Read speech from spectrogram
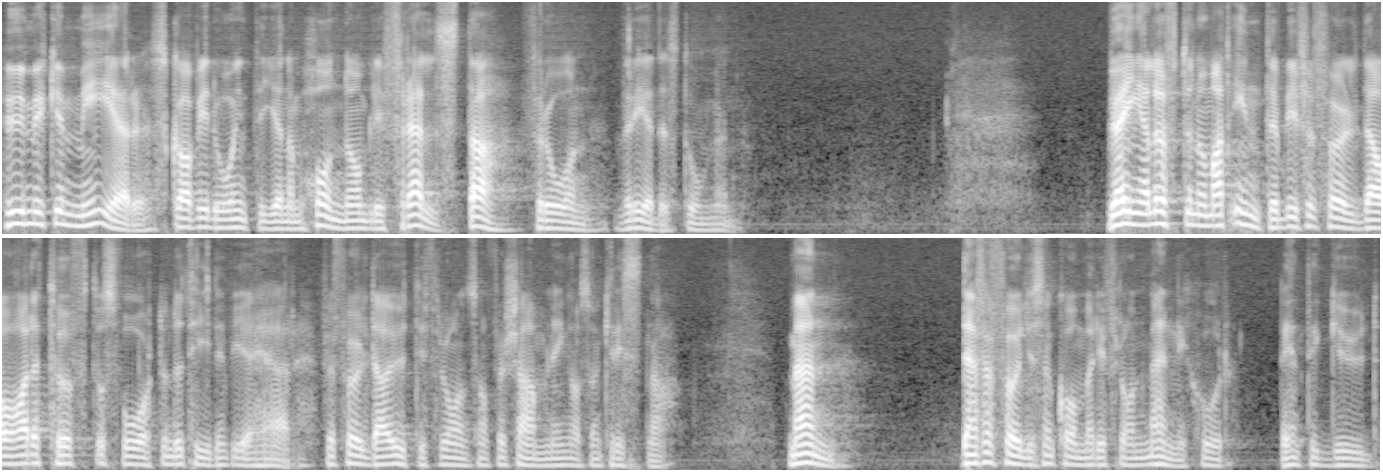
hur mycket mer ska vi då inte genom honom bli frälsta från vredesdomen. Vi har inga löften om att inte bli förföljda och ha det tufft och svårt under tiden vi är här. Förföljda utifrån som församling och som kristna. Men den förföljelsen kommer ifrån människor. Det är inte Gud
